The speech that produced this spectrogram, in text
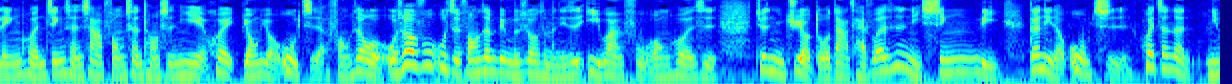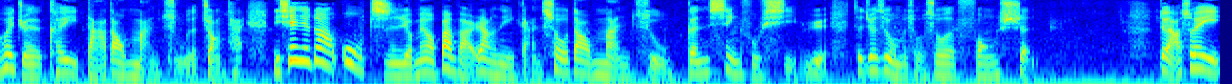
灵魂、精神上的丰盛，同时你也会拥有物质的丰盛。我我说的富物质丰盛，并不是说什么你是亿万富翁，或者是就是你具有多大财富，而是你心里跟你的物质会真的，你会觉得可以达到满足的状态。你现阶段物质有没有办法让你感受到满足跟幸福喜悦？这就是我们所说的丰盛。对啊，所以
